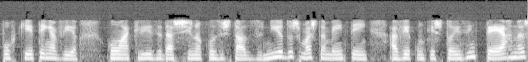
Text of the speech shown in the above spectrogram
porque tem a ver com a crise da China com os Estados Unidos, mas também tem a ver com questões internas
